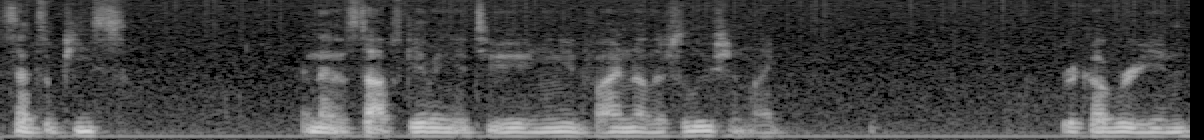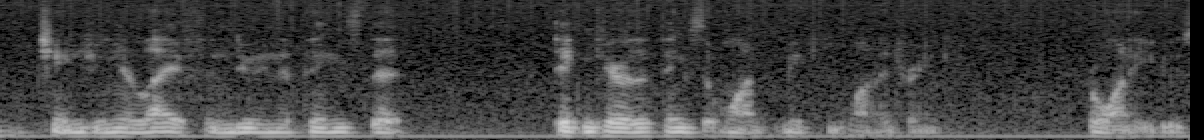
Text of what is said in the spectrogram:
sense of peace, and then it stops giving it to you, and you need to find another solution, like recovery and changing your life and doing the things that, taking care of the things that want make you want to drink or want to use.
